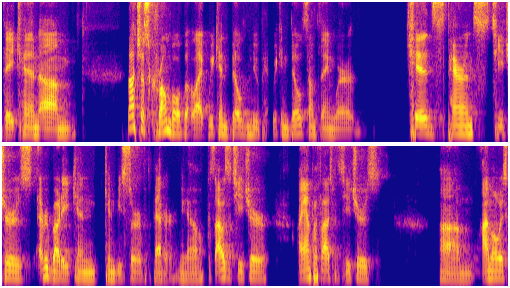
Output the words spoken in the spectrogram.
they can um, not just crumble but like we can build new we can build something where kids parents teachers everybody can can be served better you know? Because i was a teacher. I empathize with teachers. Um, i'm always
